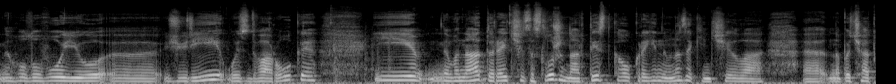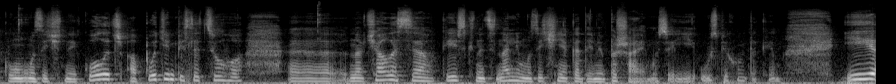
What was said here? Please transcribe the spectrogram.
головою журі ось два роки. І вона, до речі, заслужена артистка України. Вона закінчила на початку музичний коледж, а потім після цього навчалася в Київській національній музичній академії. Пишаємося її успіхом таким. І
